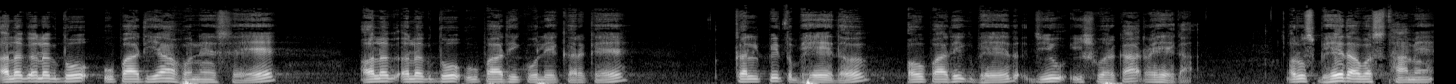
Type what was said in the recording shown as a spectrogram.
अलग अलग दो उपाधियाँ होने से अलग अलग दो उपाधि को लेकर के कल्पित भेद, औपाधिक भेद जीव ईश्वर का रहेगा। और उस भेद अवस्था में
